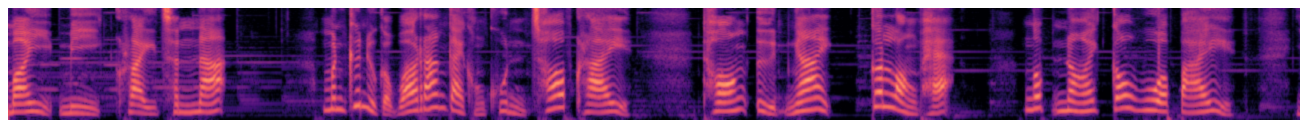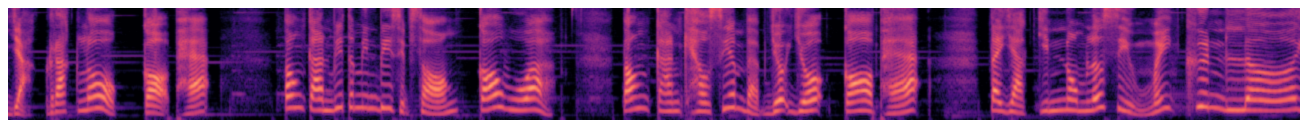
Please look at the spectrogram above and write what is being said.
ไม่มีใครชนะ มันขึ้นอยู่กับว่าร่างกายของคุณชอบใคร ท้องอืดง่ายก็ลองแพะ งบน้อยก็วัวไป อยากรักโลกก็แพะ ต้องการวิตามิน B12 ก็วัว ต้องการแคลเซียมแบบเยอะๆ ก็แพะแต่อยากกินนมแล้วสิวไม่ขึ้นเลย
